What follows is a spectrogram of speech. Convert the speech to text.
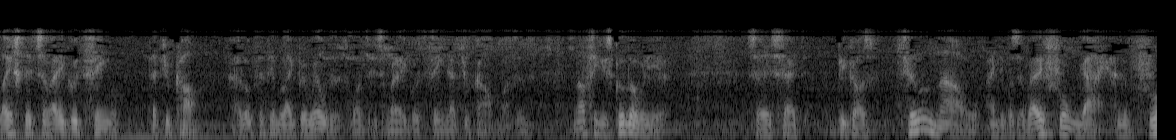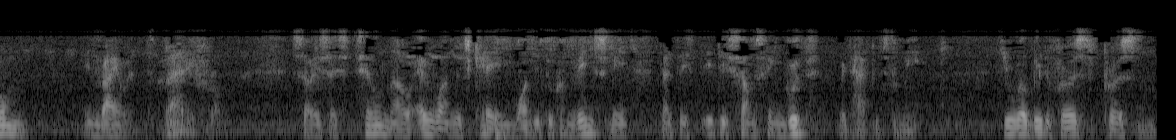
Leicht, it's a very good thing that you come. I looked at him like bewildered. What is a very good thing that you come? What is, nothing is good over here. So he said, because till now, and he was a very from guy, and a from environment, very from. So he says, till now, everyone which came wanted to convince me that it is something good which happens to me. You will be the first person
